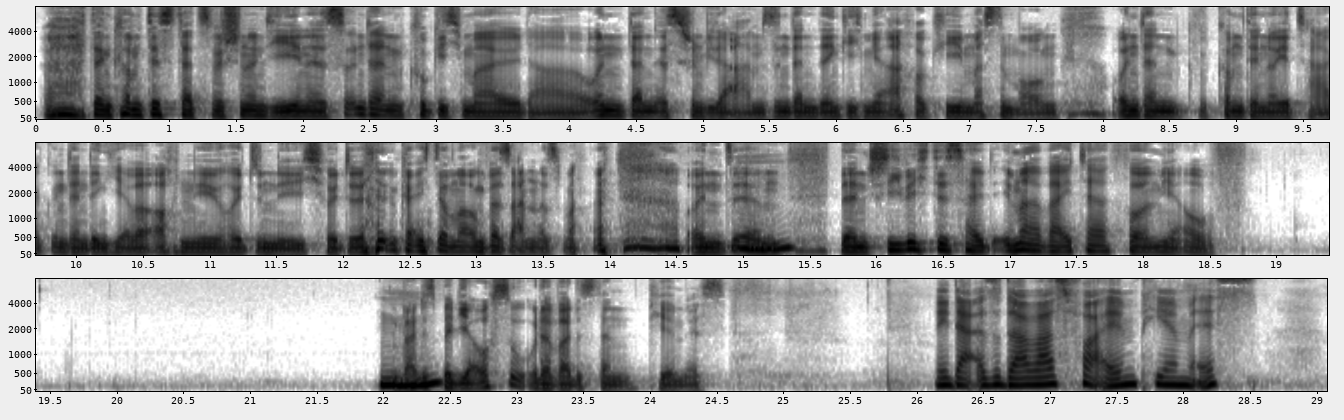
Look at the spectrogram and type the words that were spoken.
ach, dann kommt das dazwischen und jenes und dann gucke ich mal da und dann ist schon wieder abends und dann denke ich mir, ach okay, machst du morgen. Und dann kommt der neue Tag und dann denke ich aber, ach nee, heute nicht, heute kann ich doch mal irgendwas anderes machen. Und ähm, dann schiebe ich das halt immer weiter vor mir auf. War das bei dir auch so oder war das dann PMS? nee, da, also da war es vor allem PMS.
